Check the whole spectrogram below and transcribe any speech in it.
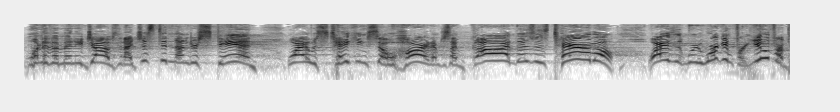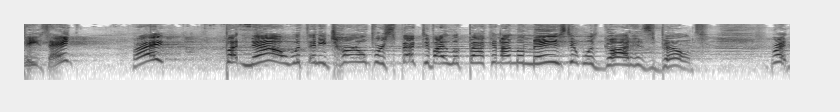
One of the many jobs, and I just didn't understand why it was taking so hard. I'm just like, God, this is terrible. Why is it we're working for you for Pete's sake? Right? But now, with an eternal perspective, I look back and I'm amazed at what God has built. Right?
